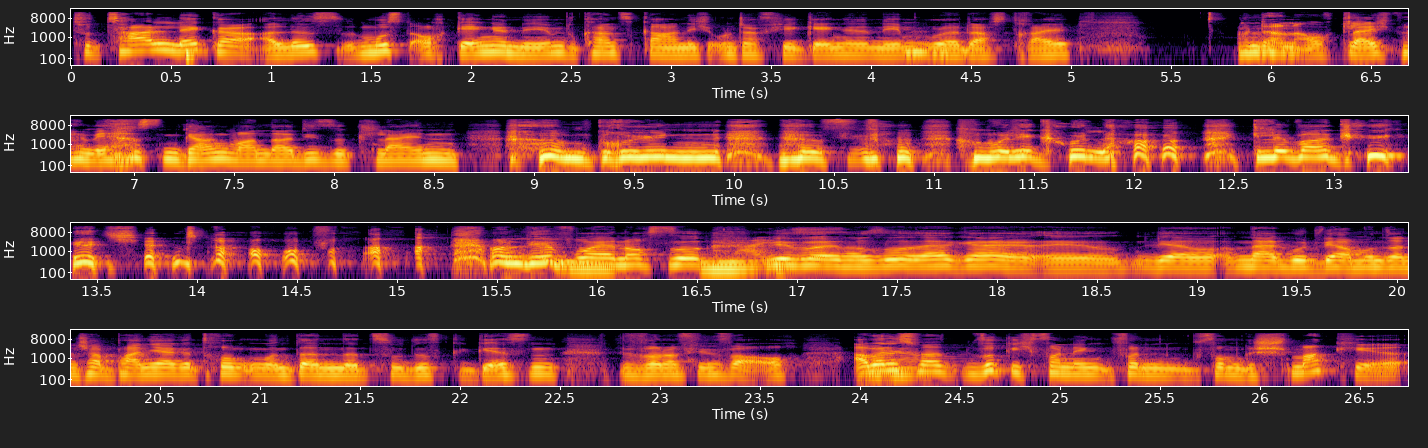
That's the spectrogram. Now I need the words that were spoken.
total lecker alles, musst auch Gänge nehmen, du kannst gar nicht unter vier Gänge nehmen mhm. oder darfst drei. Und dann auch gleich beim ersten Gang waren da diese kleinen grünen Molekular-Glibberkügelchen drauf. Und wir vorher noch so, nice. wir vorher noch so, ja geil, ey. Wir, na gut, wir haben unseren Champagner getrunken und dann dazu das gegessen. Wir waren auf jeden Fall auch. Aber ja. das war wirklich von den, von, vom Geschmack her,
